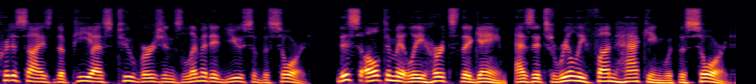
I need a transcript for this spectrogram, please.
criticized the PS2 version's limited use of the sword. This ultimately hurts the game, as it's really fun hacking with the sword.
